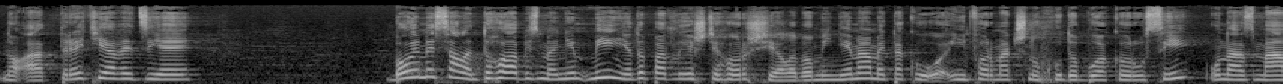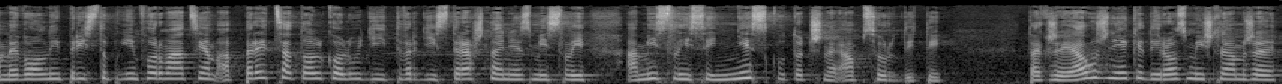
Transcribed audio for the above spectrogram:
No a tretia vec je, Bojíme sa len toho, aby sme ne, my nedopadli ešte horšie, lebo my nemáme takú informačnú chudobu ako Rusi. U nás máme voľný prístup k informáciám a predsa toľko ľudí tvrdí strašné nezmysly a myslí si neskutočné absurdity. Takže ja už niekedy rozmýšľam, že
